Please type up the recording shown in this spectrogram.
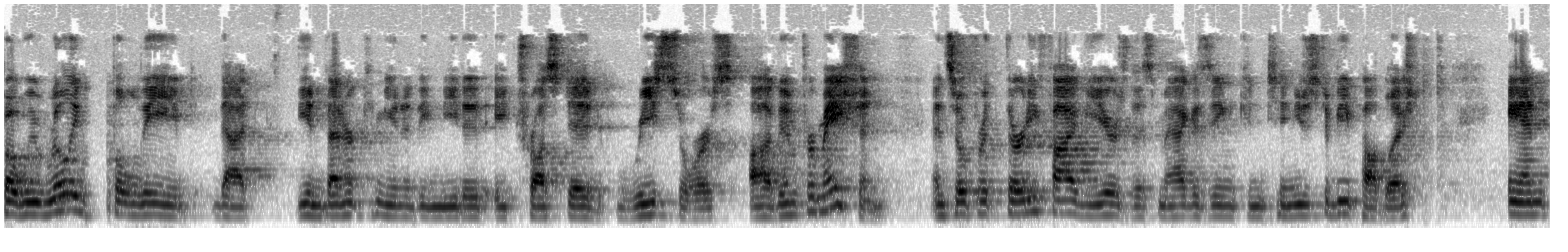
But we really believed that the inventor community needed a trusted resource of information. And so for 35 years, this magazine continues to be published, and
